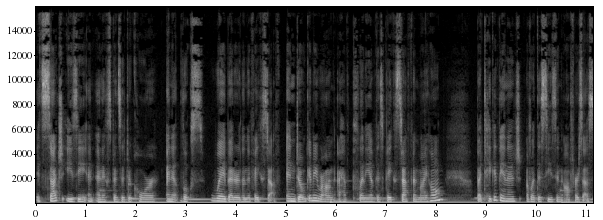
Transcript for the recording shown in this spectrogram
It's such easy and inexpensive decor, and it looks way better than the fake stuff. And don't get me wrong, I have plenty of this fake stuff in my home, but take advantage of what this season offers us.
